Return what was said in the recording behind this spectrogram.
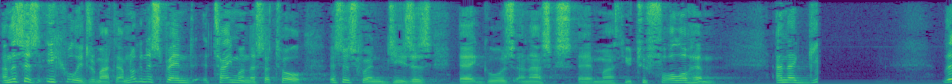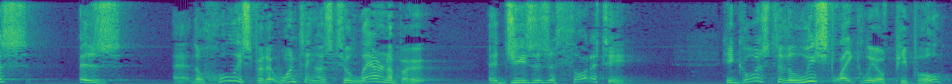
And this is equally dramatic. I'm not going to spend time on this at all. This is when Jesus uh, goes and asks uh, Matthew to follow him. And again, this is uh, the Holy Spirit wanting us to learn about uh, Jesus' authority. He goes to the least likely of people,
